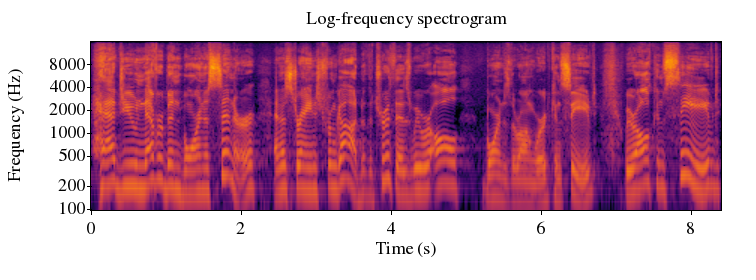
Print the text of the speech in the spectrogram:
had you never been born a sinner and estranged from God. But the truth is, we were all born is the wrong word, conceived. We were all conceived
